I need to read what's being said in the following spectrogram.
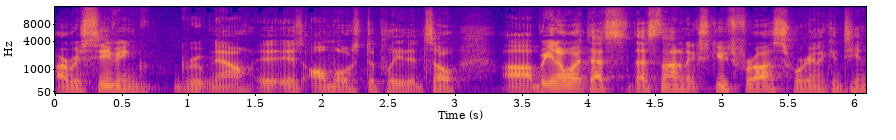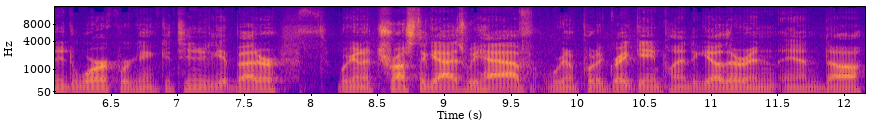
Our receiving group now is, is almost depleted. So, uh, but you know what? That's that's not an excuse for us. We're going to continue to work. We're going to continue to get better. We're going to trust the guys we have. We're going to put a great game plan together and and. Uh,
